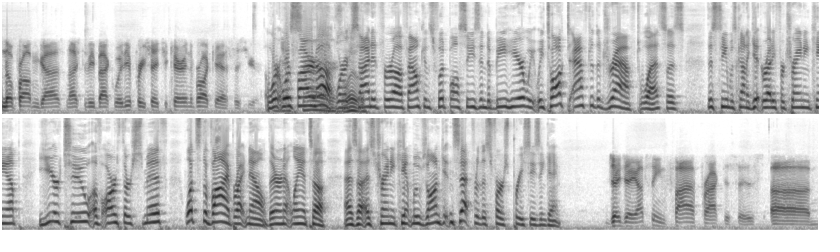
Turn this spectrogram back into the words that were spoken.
No problem, guys. Nice to be back with you. Appreciate you carrying the broadcast this year. We're, we're fired sir. up. We're Absolutely. excited for uh, Falcons football season to be here. We, we talked after the draft, Wes, as this team was kind of getting ready for training camp. Year two of Arthur Smith. What's the vibe right now there in Atlanta as uh, as training camp moves on, getting set for this first preseason game? JJ, I've seen five practices. Um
